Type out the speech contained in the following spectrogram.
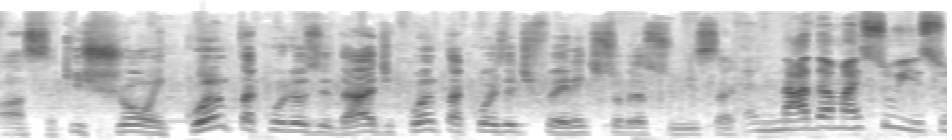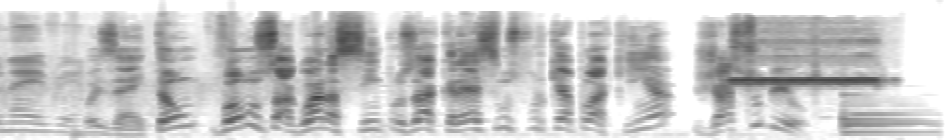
Nossa, que show, hein? Quanta curiosidade, quanta coisa diferente sobre a Suíça. É nada mais suíço, né, Eve? Pois é, então vamos agora sim para os acréscimos, porque a plaquinha já subiu.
